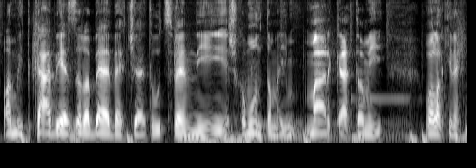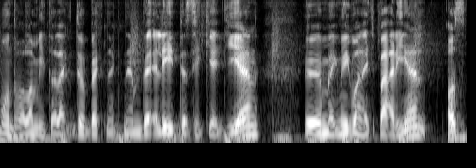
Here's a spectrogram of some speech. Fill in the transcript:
amit kb. ezzel a belbecsel tudsz venni, és akkor mondtam egy márkát, ami valakinek mond valamit, a legtöbbeknek nem, de létezik egy ilyen, meg még van egy pár ilyen, az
